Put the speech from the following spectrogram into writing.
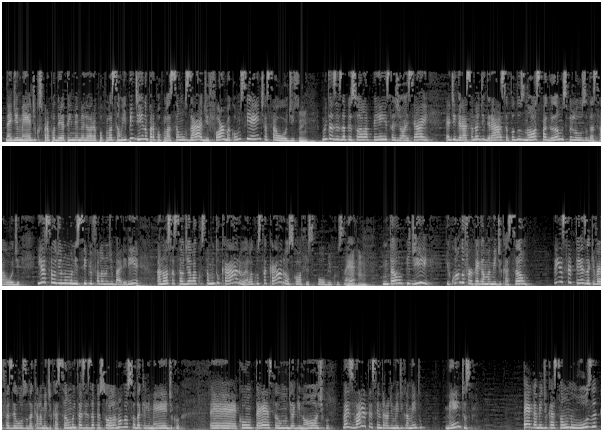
né, de médicos para poder atender melhor a população e pedindo para a população usar de forma consciente a saúde. Sim. Muitas vezes a pessoa ela pensa, Joyce, ai, é de graça, não é de graça, todos nós pagamos pelo uso da saúde. E a saúde no município, falando de Bariri, a nossa saúde ela custa muito caro, ela custa caro aos cofres públicos, né? Uhum. Então, pedir que quando for pegar uma medicação, tenha certeza que vai fazer uso daquela medicação. Muitas vezes a pessoa ela não gostou daquele médico, é, contesta um diagnóstico, mas vai até a central de medicamentos, pega a medicação, não usa.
